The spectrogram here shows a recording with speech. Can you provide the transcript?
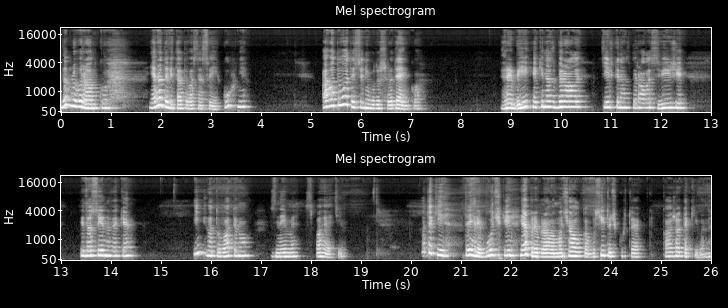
Доброго ранку. Я рада вітати вас на своїй кухні. А готувати сьогодні буду швиденько. Гриби, які назбирали, тільки назбирали свіжі підосиновики. І готуватиму з ними спагеті. Отакі три грибочки. Я прибрала мочалку або сіточку, хто як каже, такі вони.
